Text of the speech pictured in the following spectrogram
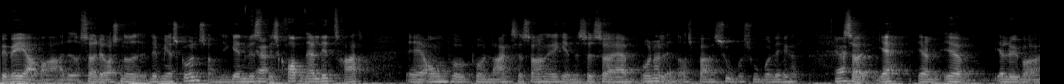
bevægeapparatet. Og så er det også noget lidt mere skånsomt igen. Hvis, Ja. hvis kroppen er lidt træt øh, ovenpå på en lang sæson, ikke? Jamen, så, så er underlaget også bare super, super lækkert. Ja. Så ja, jeg, jeg, jeg løber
